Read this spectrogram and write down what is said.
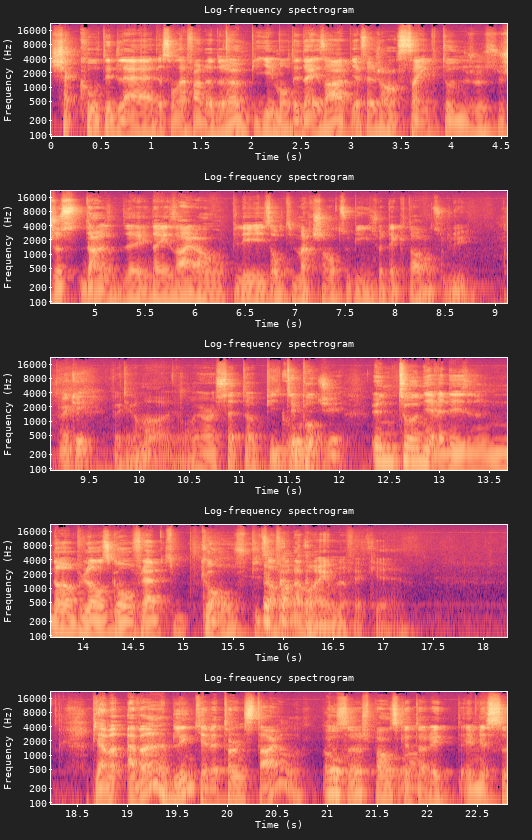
chaque côté de, la, de son affaire de drum, puis il est monté dans les airs, puis il a fait genre 5 tonnes juste, juste dans, dans, les airs, en- puis les autres, ils marchaient en dessous, puis ils jouaient de la guitare en dessous de lui. Ok. Fait que t'es comme, ah, on a un setup, puis t'es budget. Une toune, il y avait des, une ambulance gonflable qui gonfle, puis des affaires de même, là, fait que... Puis avant, avant Blink, il y avait Turnstile, Oh. ça, je pense que t'aurais aimé ça.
